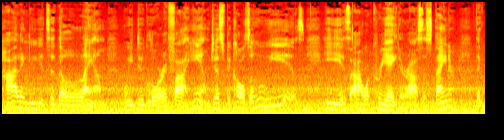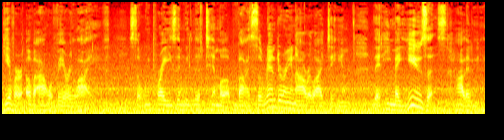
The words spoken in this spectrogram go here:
Hallelujah to the Lamb we do glorify him just because of who he is. He is our creator, our sustainer, the giver of our very life. So we praise and we lift him up by surrendering our life to him that he may use us. Hallelujah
